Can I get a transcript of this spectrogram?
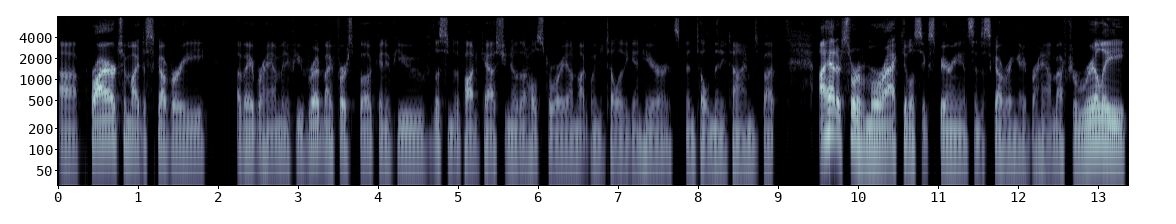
Uh, prior to my discovery of Abraham. And if you've read my first book and if you've listened to the podcast, you know that whole story. I'm not going to tell it again here. It's been told many times, but I had a sort of miraculous experience in discovering Abraham after really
